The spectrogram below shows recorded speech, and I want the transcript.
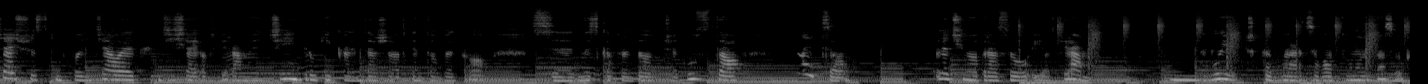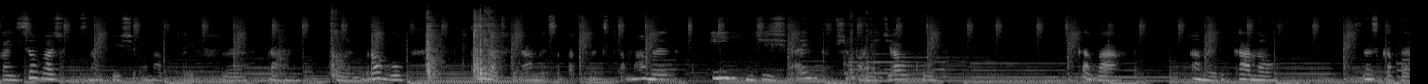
Cześć wszystkim w poniedziałek. Dzisiaj otwieramy dzień drugi kalendarza adwentowego z Nescafe Dolce Gusto. No i co? Lecimy od razu i otwieramy. Mm, Dwójeczkę bardzo łatwo można zlokalizować. Znajduje się ona tutaj w prawym dolnym rogu. I otwieramy, zobaczmy co tam mamy. I dzisiaj przy poniedziałku kawa americano Nescafe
